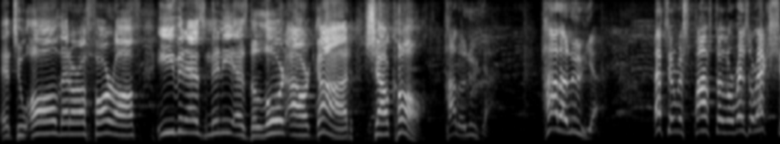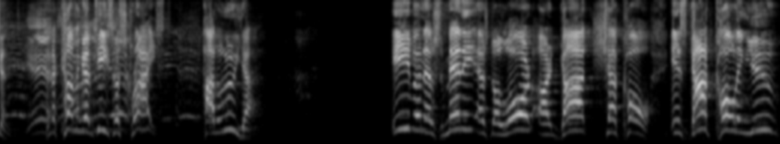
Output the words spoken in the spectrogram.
and to all that are afar off, even as many as the Lord our God shall call. Hallelujah. Hallelujah. That's in response to the resurrection and the coming of Jesus Christ. Hallelujah. Even as many as the Lord our God shall call. Is God calling you?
